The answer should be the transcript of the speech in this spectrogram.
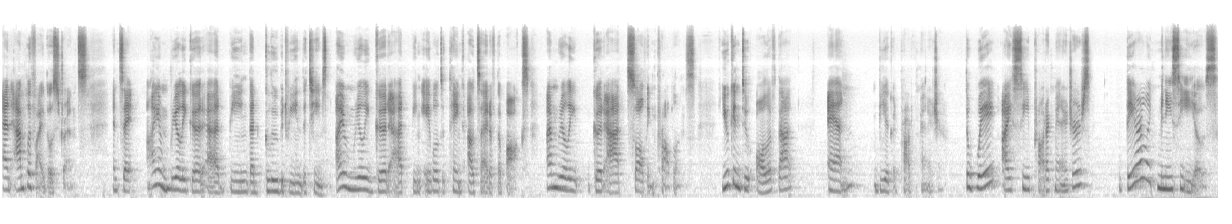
and amplify those strengths and say I am really good at being that glue between the teams. I am really good at being able to think outside of the box. I'm really good at solving problems. You can do all of that and be a good product manager. The way I see product managers, they are like mini CEOs.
